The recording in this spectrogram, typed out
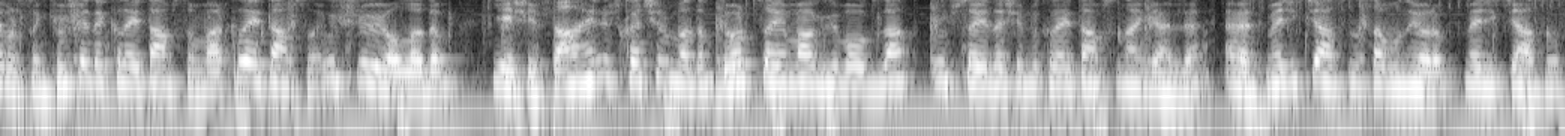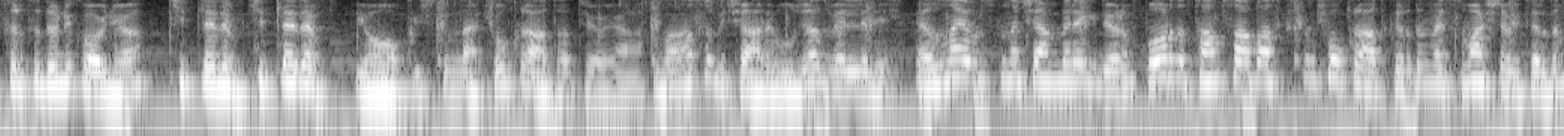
Iverson köşede Clay Thompson var. Clay Thompson'a üçlüyü yolladım. Yeşil. Daha henüz kaçırmadım. 4 sayı Maxi Bogues'dan. 3 sayı da şimdi Clay Thompson'dan geldi. Evet Magic Johnson'ı savunuyorum. Magic Johnson sırtı dönük oynuyor. Kitledim kitledim. Yok üstümden çok rahat atıyor ya. Buna nasıl bir çare bulacağız belli değil. Allen Iverson'la çembere gidiyorum. Bu arada tam sağ baskısını çok rahat kırdım ve smash'la bitirdim.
